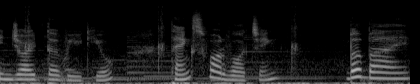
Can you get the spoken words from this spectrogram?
Enjoyed the video. Thanks for watching. Bye bye.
